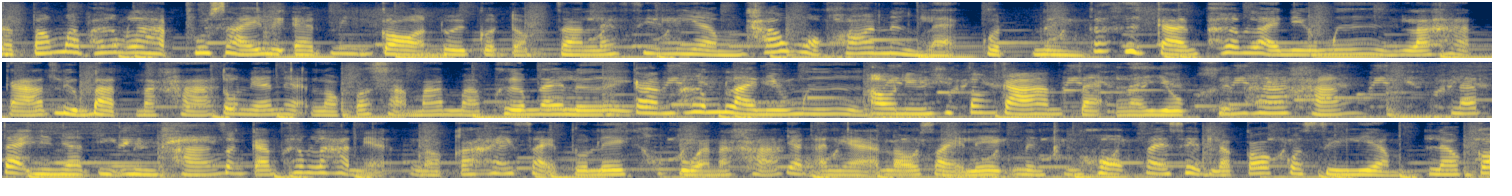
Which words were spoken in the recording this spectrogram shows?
จะต้องมาเพิ่มรหัสผู้ใช้หรือแอดมินก่อน โดยกดดอกจันและสี่เหลี่ยม เข้าหัวข้อ 1 และกด 1 ก็คือการเพิ่มลายนิ้วมือ รหัสการ์ดหรือบัตรนะคะ ตรงนี้เนี่ยเราก็สามารถมาเพิ่มได้เลย การเพิ่มลายนิ้วมือ เอานิ้วที่ต้องการ แตะและยกขึ้น 5 ครั้งและแตะยืนยันอีกหนึ่งครั้ง ส่วนการเพิ่มรหัสเนี่ยเราก็ให้ใส่ตัวเลขเข้าตัวนะคะ อย่างอันเนี้ยเราใส่เลข1ถึง6ใส่เสร็จแล้วก็กดสี่เหลี่ยม แล้วก็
